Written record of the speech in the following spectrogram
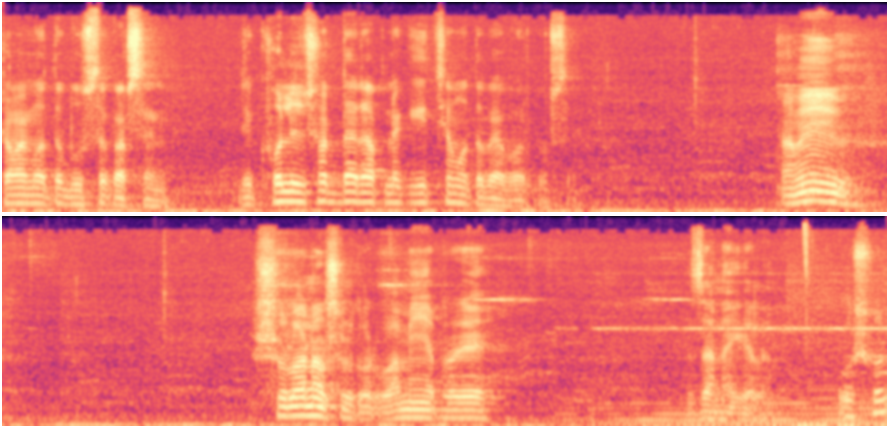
সময় মতো বুঝতে পারছেন যে খলিল সর্দার আপনাকে ইচ্ছে মতো ব্যবহার করছে। আমি ষোলো আনা উসুল করব আমি আপনারে জানাই গেলাম। উসুল?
